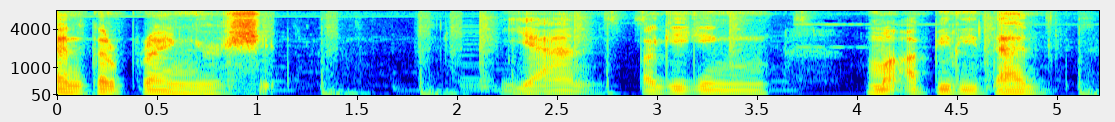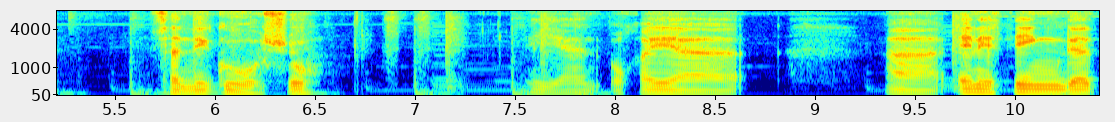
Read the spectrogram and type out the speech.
entrepreneurship. Yan, pagiging maabilidad sa negosyo. Ayan, o kaya uh, anything that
